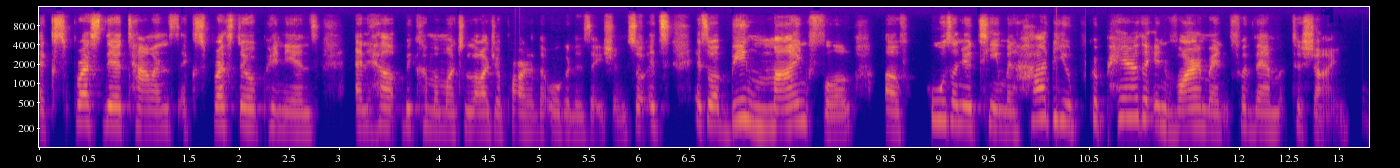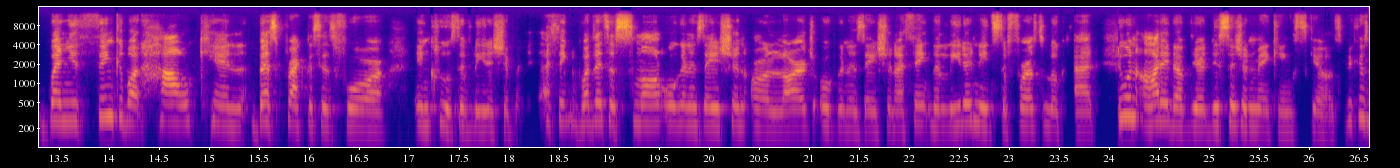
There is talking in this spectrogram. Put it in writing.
express their talents, express their opinions, and help become a much larger part of the organization. So it's it's about being mindful of who's on your team and how do you prepare the environment for them to shine when you think about how can best practices for inclusive leadership i think whether it's a small organization or a large organization i think the leader needs to first look at do an audit of their decision making skills because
